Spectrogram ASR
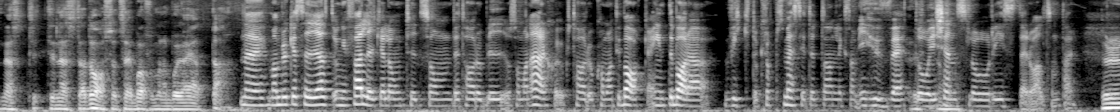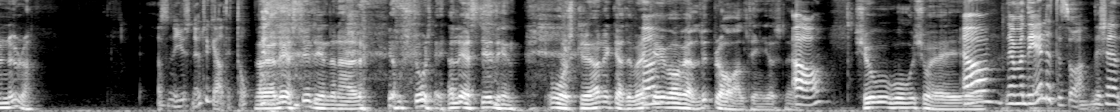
näst, till nästa dag så att säga, bara för att man har börjat äta. Nej, man brukar säga att ungefär lika lång tid som det tar att bli och som man är sjuk tar det att komma tillbaka. Inte bara vikt och kroppsmässigt utan liksom i huvudet och i känsloregister och allt sånt där. Hur är det nu då? Alltså just nu tycker jag allt är topp. Ja, jag läste ju din den här, jag förstår det, jag läste ju din årskrönika. Det verkar Ja. ju vara väldigt bra allting just nu. Ja, Tjo och tjohej. ja, nej, men det är lite så. Det kän,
